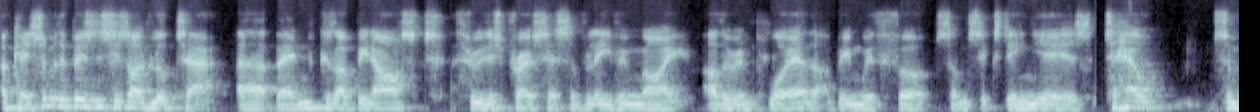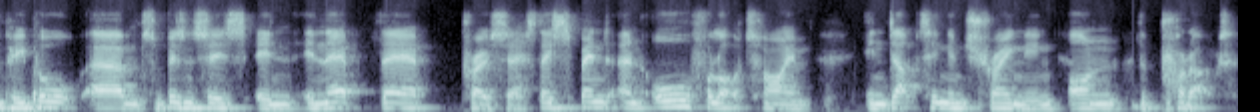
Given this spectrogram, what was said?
Okay, some of the businesses I've looked at, uh, Ben, because I've been asked through this process of leaving my other employer that I've been with for some 16 years to help some people, um, some businesses in in their their process. They spend an awful lot of time inducting and training on the product.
